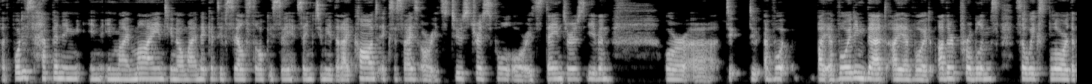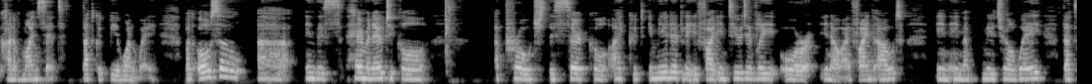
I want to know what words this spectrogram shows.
that what is happening in in my mind, you know, my negative self talk is say, saying to me that I can't exercise, or it's too stressful, or it's dangerous, even, or uh, to to avoid by avoiding that, I avoid other problems. So we explore the kind of mindset. That could be one way. But also uh, in this hermeneutical approach, this circle, I could immediately, if I intuitively or, you know, I find out in, in a mutual way that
